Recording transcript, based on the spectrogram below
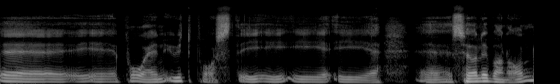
eh, på en utpost i, i, i, i eh, Sør-Libanon.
